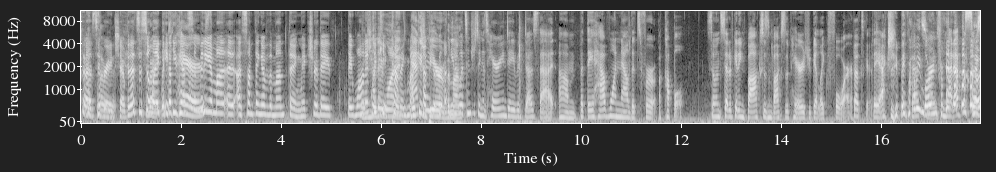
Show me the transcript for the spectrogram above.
That's a great show. But that's a, so Right, like if the you get somebody a, month, a, a something of the month thing, make sure they they wanted sure to they keep want coming. Make month it beer of the you know what's interesting is Harry and David does that, um, but they have one now that's for a couple. So instead of getting boxes and boxes of pears, you get like four. That's good. They actually they probably That's learned nice. from that episode. That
